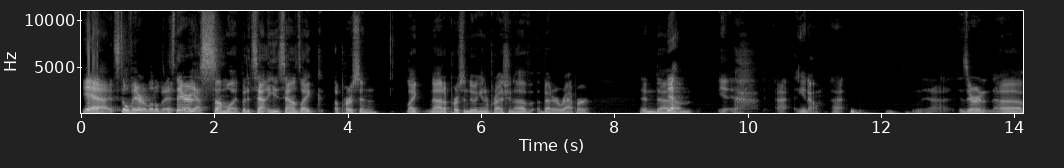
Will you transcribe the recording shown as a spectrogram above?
Yeah, it's still there a little bit. It's there but yes. somewhat, but it sound he sounds like a person, like not a person doing an impression of a better rapper. And um, yeah, I, you know, uh, uh, is there an uh,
